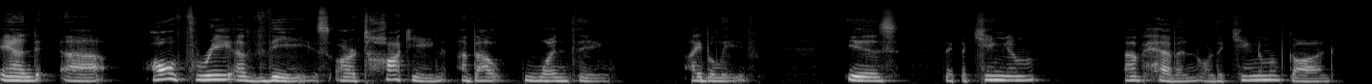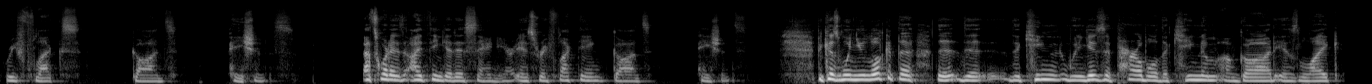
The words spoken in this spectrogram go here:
And uh, all three of these are talking about one thing, I believe, is that the kingdom of heaven or the kingdom of God reflects God's patience. That's what I think it is saying here. It's reflecting God's patience. Because when you look at the, the, the, the king, when he gives the parable, the kingdom of God is like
